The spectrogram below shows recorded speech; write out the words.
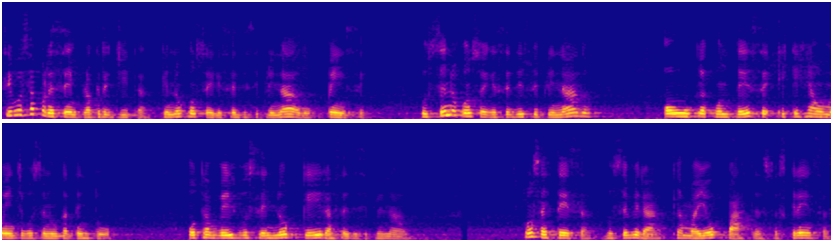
Se você, por exemplo, acredita que não consegue ser disciplinado, pense: você não consegue ser disciplinado? Ou o que acontece é que realmente você nunca tentou? Ou talvez você não queira ser disciplinado? Com certeza, você verá que a maior parte das suas crenças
